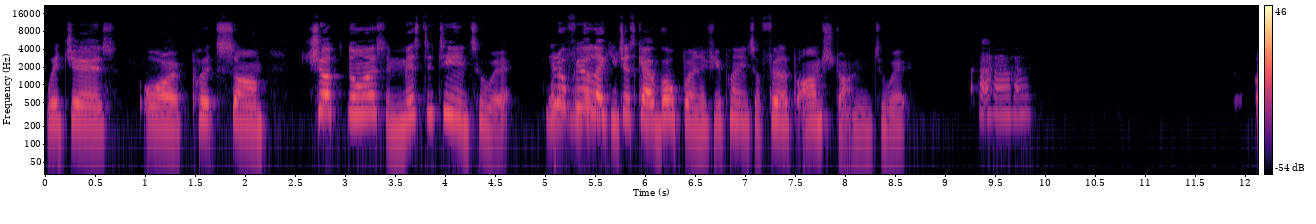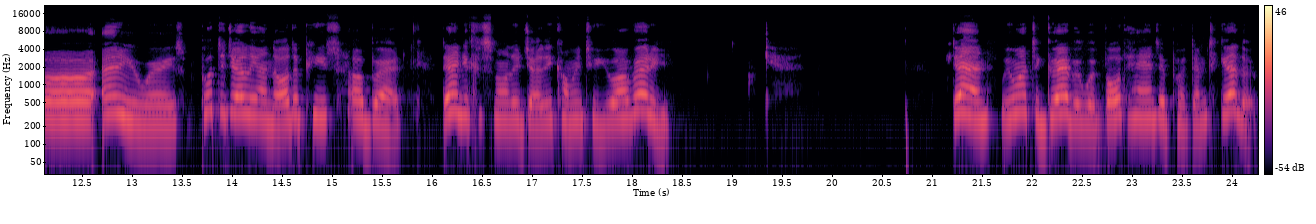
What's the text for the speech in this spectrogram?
which is, or put some Chuck Norris and Mr. T into it. It'll feel Mm-hmm. like you just got rope burn if you're putting some Philip Armstrong into it. Uh, anyways, put the jelly on the other piece of bread. Then you can smell the jelly coming to you already. Again. Then we want to grab it with both hands and put them together.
